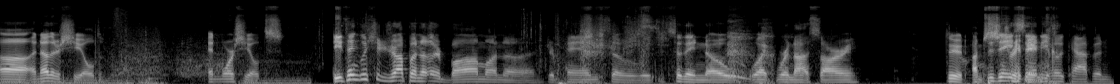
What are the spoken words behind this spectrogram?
uh, another shield, and more shields. Do you think we should drop another bomb on uh, Japan so we, so they know like we're not sorry? Dude, I'm The day Sandy. Hook happened,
